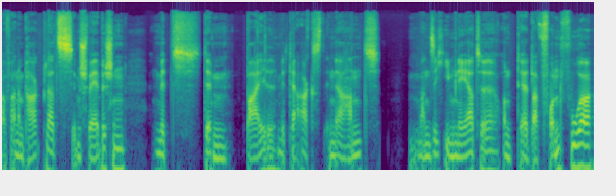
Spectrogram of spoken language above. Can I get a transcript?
auf einem Parkplatz im Schwäbischen mit dem Beil, mit der Axt in der Hand man sich ihm näherte und er davonfuhr,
